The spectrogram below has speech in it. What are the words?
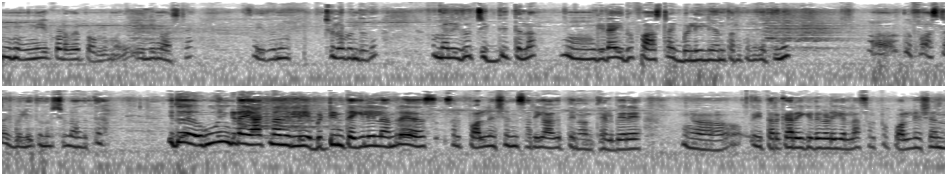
ನೀರು ಕೊಡೋದೇ ಪ್ರಾಬ್ಲಮ್ ಆಗಿದೆ. ಇಲ್ಲಿನೂ ಅಷ್ಟೇ. ಸೊ ಇದನ್ನು ಚಲೋ ಬಂದದೆ ಆಮೇಲೆ ಇದು ಚಿಕ್ಕದಿತ್ತಲ್ಲ ಗಿಡ ಇದು ಫಾಸ್ಟಾಗಿ ಬೆಳೀಲಿ ಅಂತ ಅನ್ಕೊಂಡಿರ್ತೀನಿ ಅದು ಫಾಸ್ಟಾಗಿ ಬೆಳೀತಂದ್ರೆ ಚಲೋ ಆಗುತ್ತೆ. ಇದು ಹೂವಿನ ಗಿಡ ಯಾಕೆ ನಾನು ಇಲ್ಲಿ ಬಿಟ್ಟಿನ ತೆಗಿಲಿಲ್ಲ ಅಂದರೆ ಸ್ವಲ್ಪ ಪಾಲಿನೇಷನ್ ಸರಿಗಾಗುತ್ತೇನೋ ಅಂತ ಹೇಳಿ. ಬೇರೆ ಈ ತರಕಾರಿ ಗಿಡಗಳಿಗೆಲ್ಲ ಸ್ವಲ್ಪ ಪಾಲಿನೇಷನ್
